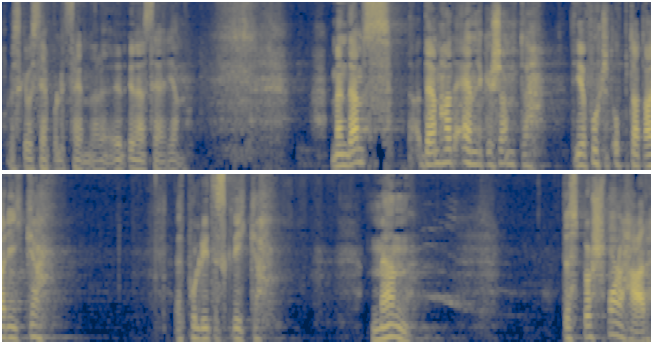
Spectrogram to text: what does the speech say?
Og Det skal vi se på litt senere i denne serien. Men de hadde ennå ikke skjønt det. De er fortsatt opptatt av riket. Et politisk rike. Men det spørsmålet her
